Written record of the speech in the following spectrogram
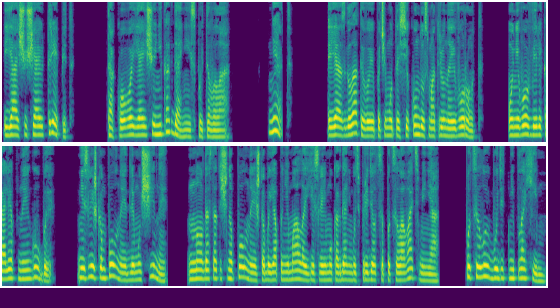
и я ощущаю трепет. Такого я еще никогда не испытывала. Нет, я сглатываю и почему-то секунду смотрю на его рот. У него великолепные губы, не слишком полные для мужчины, но достаточно полные, чтобы я понимала, если ему когда-нибудь придется поцеловать меня, поцелуй будет неплохим.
